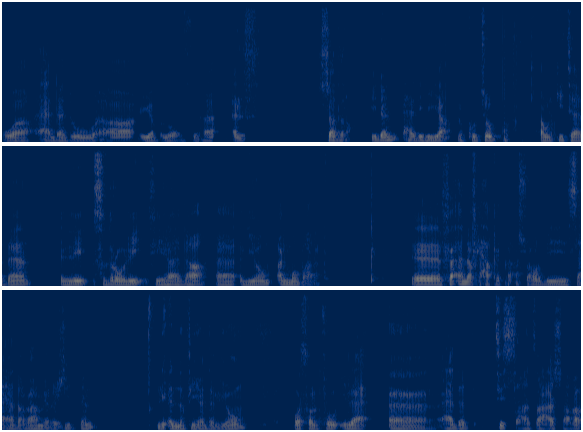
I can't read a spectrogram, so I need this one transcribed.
وعددها يبلغ ألف شذرة. إذا هذه هي الكتب أو الكتابان اللي صدروا لي في هذا آه، اليوم المبارك. آه، فأنا في الحقيقة أشعر بسعادة غامرة جدا لأن في هذا اليوم وصلت إلى آه، عدد تسعة عشر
